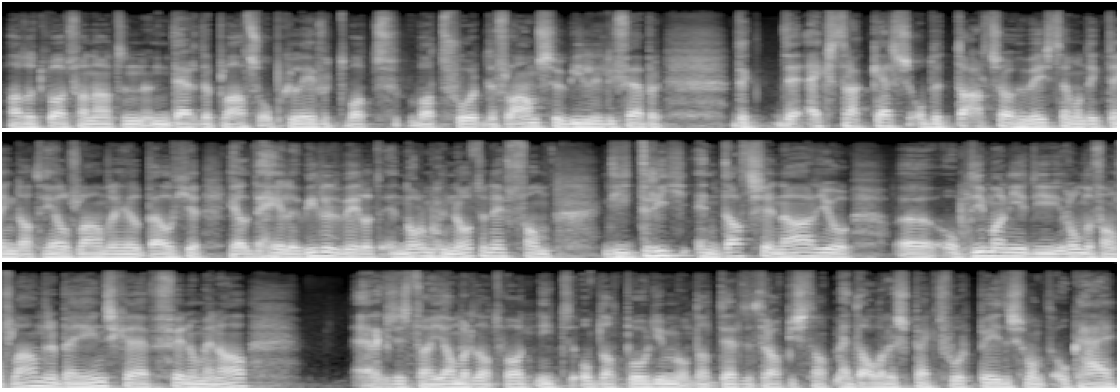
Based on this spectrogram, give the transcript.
had het Wout van Aert een, een, derde plaats opgeleverd, wat, wat voor de Vlaamse wielerliefhebber de, de extra kers op de taart zou geweest zijn. Want ik denk dat heel Vlaanderen, heel België, heel de hele wielerwereld enorm genoten heeft van die drie in dat scenario. Uh, op die manier die Ronde van Vlaanderen bijeenschrijven. Fenomenaal ergens is het dan jammer dat Wout niet op dat podium, op dat derde trapje staat. Met alle respect voor Pedersen, want ook hij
